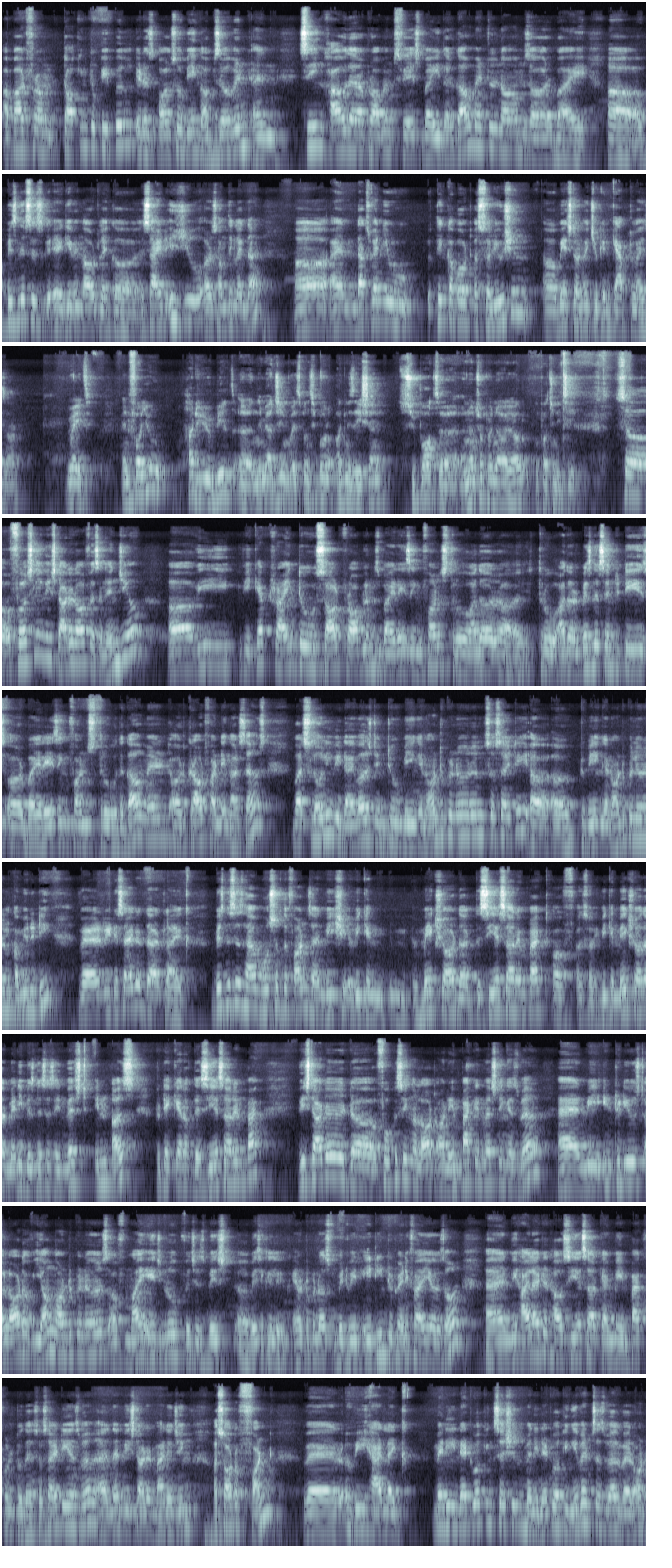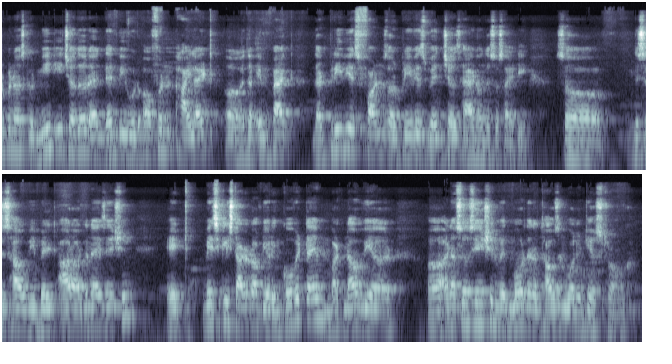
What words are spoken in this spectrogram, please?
apart from talking to people, it is also being observant and seeing how there are problems faced by either governmental norms or by uh, businesses g- giving out like a side issue or something like that. Uh, and that's when you think about a solution uh, based on which you can capitalize on. Great. And for you, how do you build an emerging responsible organization support uh, an entrepreneurial opportunity? So, firstly, we started off as an NGO. Uh, we we kept trying to solve problems by raising funds through other uh, through other business entities or by raising funds through the government or crowdfunding ourselves but slowly we diverged into being an entrepreneurial society uh, uh, to being an entrepreneurial community where we decided that like businesses have most of the funds and we sh- we can make sure that the csr impact of uh, sorry we can make sure that many businesses invest in us to take care of their csr impact we started uh, focusing a lot on impact investing as well and we introduced a lot of young entrepreneurs of my age group which is based uh, basically entrepreneurs between 18 to 25 years old and we highlighted how csr can be impactful to the society as well and then we started managing a sort of fund where we had like many networking sessions, many networking events as well, where entrepreneurs could meet each other, and then we would often highlight uh, the impact that previous funds or previous ventures had on the society. So, this is how we built our organization. It basically started off during COVID time, but now we are uh, an association with more than a thousand volunteers strong.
